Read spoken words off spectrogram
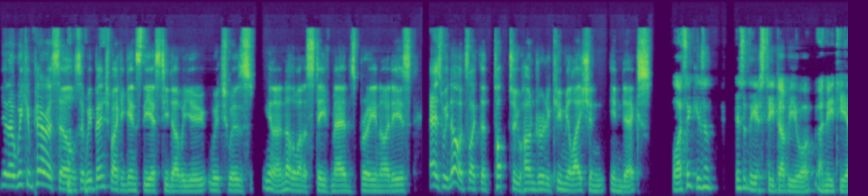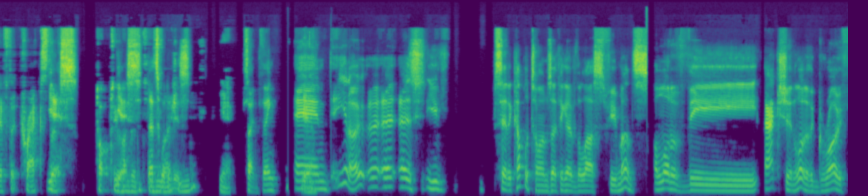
you know, we compare ourselves and we benchmark against the STW, which was, you know, another one of Steve Mabb's brilliant ideas. As we know, it's like the top 200 accumulation index. Well, I think isn't isn't the STW an ETF that tracks the yes. top 200? Yes, that's what it is. Yeah, same thing. And yeah. you know, as you've said a couple of times, I think over the last few months, a lot of the action, a lot of the growth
